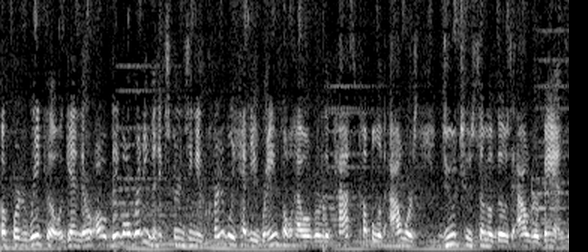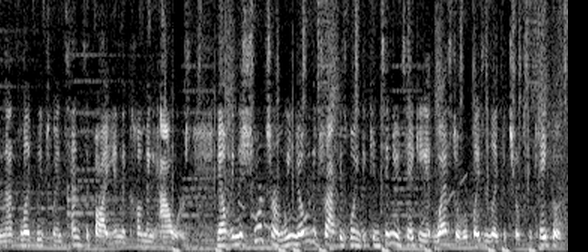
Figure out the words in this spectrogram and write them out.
of Puerto Rico. Again, they're all, they've already been experiencing incredibly heavy rainfall, however, the past couple of hours due to some of those outer bands, and that's likely to intensify in the coming hours. Now, in the short term, we know the track is going to continue taking it west over places like the Turks and Caicos,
